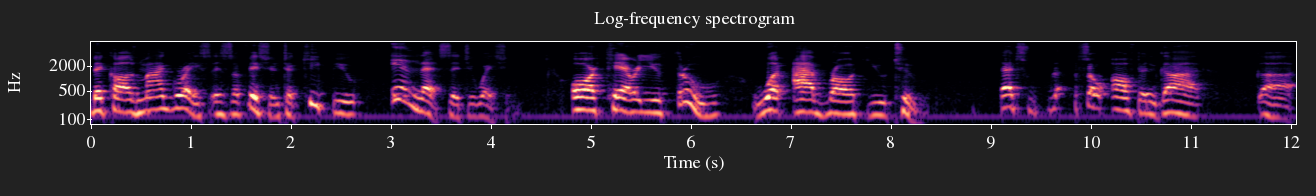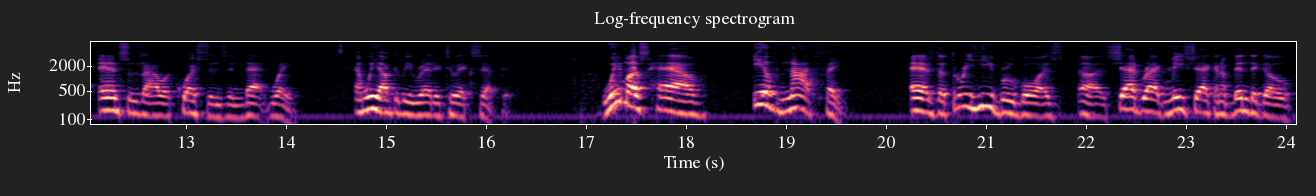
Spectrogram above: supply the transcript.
because my grace is sufficient to keep you in that situation or carry you through what I've brought you to. That's so often God uh, answers our questions in that way, and we have to be ready to accept it. We must have, if not faith, as the three Hebrew boys, uh, Shadrach, Meshach, and Abednego,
